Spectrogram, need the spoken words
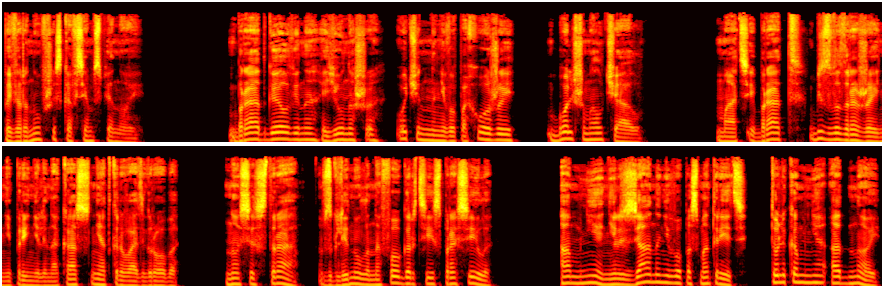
повернувшись ко всем спиной. Брат Гелвина, юноша, очень на него похожий, больше молчал. Мать и брат без возражений приняли наказ не открывать гроба. Но сестра взглянула на Фогарти и спросила, «А мне нельзя на него посмотреть?» Только мне одной.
